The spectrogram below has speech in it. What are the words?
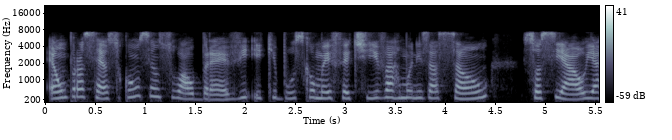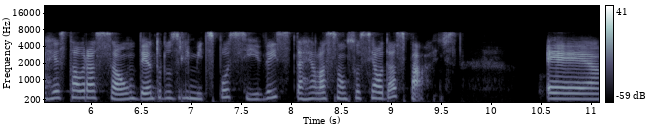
É um processo consensual breve e que busca uma efetiva harmonização social e a restauração dentro dos limites possíveis da relação social das partes. É,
